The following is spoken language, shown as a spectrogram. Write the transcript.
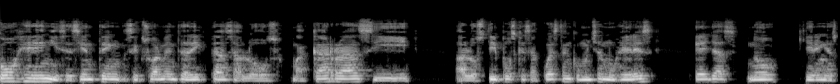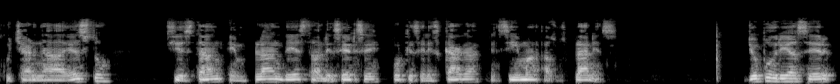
cogen y se sienten sexualmente adictas a los macarras y a los tipos que se acuestan con muchas mujeres, ellas no quieren escuchar nada de esto si están en plan de establecerse porque se les caga encima a sus planes. Yo podría hacer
